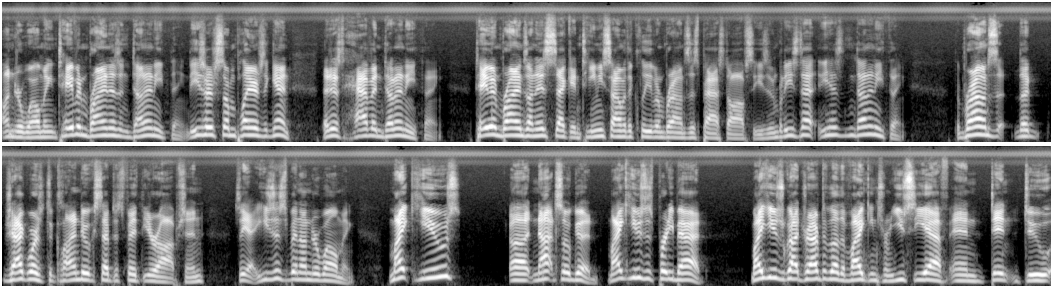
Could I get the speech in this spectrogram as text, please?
underwhelming. Taven Bryan hasn't done anything. These are some players, again, that just haven't done anything. Taven Bryan's on his second team. He signed with the Cleveland Browns this past offseason, but he's not he hasn't done anything. The Browns, the Jaguars declined to accept his fifth year option. So yeah, he's just been underwhelming. Mike Hughes, uh, not so good. Mike Hughes is pretty bad. Mike Hughes got drafted by the Vikings from UCF and didn't do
